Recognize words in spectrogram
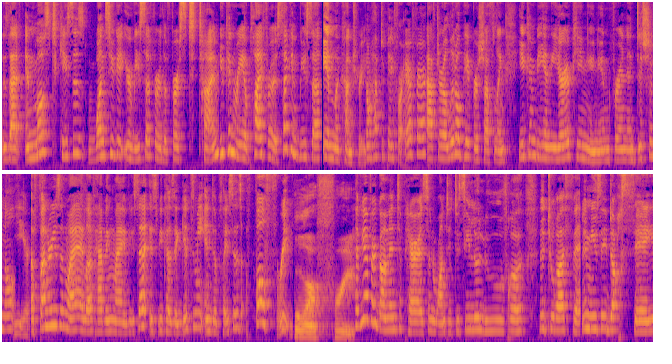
is that in most cases, once you get your visa for the first time, you can reapply for a second visa in the country. You don't have to pay for airfare. After a little paper shuffling, you can be in the European Union for an additional year. A fun reason why I love having my visa is because it gets me into places for free. For free. Have you ever gone into Paris and wanted to see Le Louvre, Le Tour Eiffel, Le Musée d'Orsay?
